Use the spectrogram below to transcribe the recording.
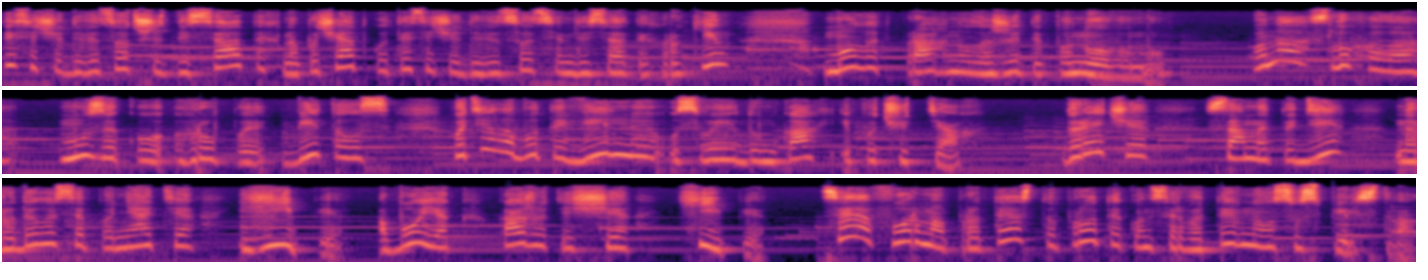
1960-х, на початку 1970-х років молодь прагнула жити по-новому. Вона слухала музику групи Бітлз, хотіла бути вільною у своїх думках і почуттях. До речі, саме тоді народилося поняття гіпі, або, як кажуть іще, хіпі. Це форма протесту проти консервативного суспільства.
